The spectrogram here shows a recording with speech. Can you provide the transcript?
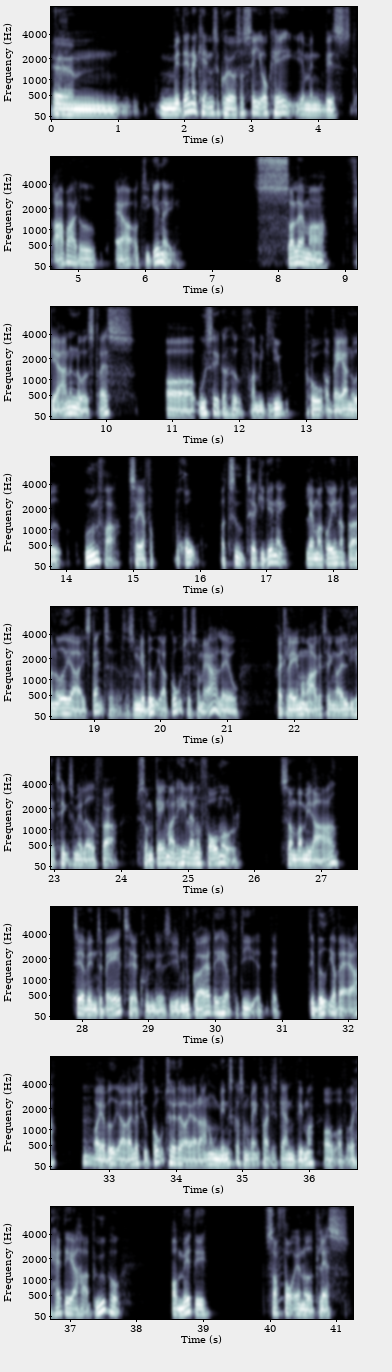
øhm, med den erkendelse kunne jeg jo så se, okay, jamen hvis arbejdet er at kigge indad, så lad mig fjerne noget stress og usikkerhed fra mit liv på at være noget udenfra, så jeg får ro og tid til at kigge indad. Lad mig gå ind og gøre noget, jeg er i stand til, altså som jeg ved, jeg er god til, som er at lave reklame og marketing og alle de her ting, som jeg lavede før, som gav mig et helt andet formål, som var mit eget, til at vende tilbage til at kunne det, sige, jamen nu gør jeg det her, fordi at, at det ved jeg, hvad er. Mm. Og jeg ved, jeg er relativt god til det, og jeg, der er nogle mennesker, som rent faktisk gerne vil mig, og, og vil have det, jeg har at byde på. Og med det, så får jeg noget plads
